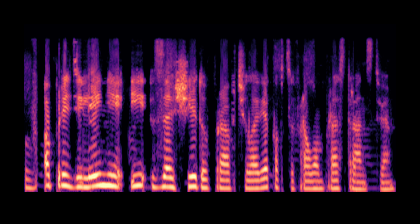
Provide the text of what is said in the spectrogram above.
в определение и защиту прав человека в цифровом пространстве.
